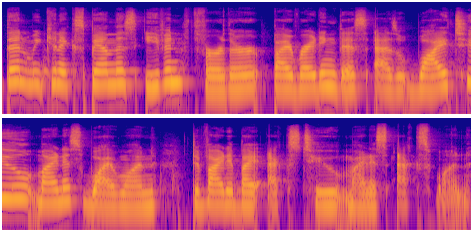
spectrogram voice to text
Then we can expand this even further by writing this as y2 minus y1 divided by x2 minus x1.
